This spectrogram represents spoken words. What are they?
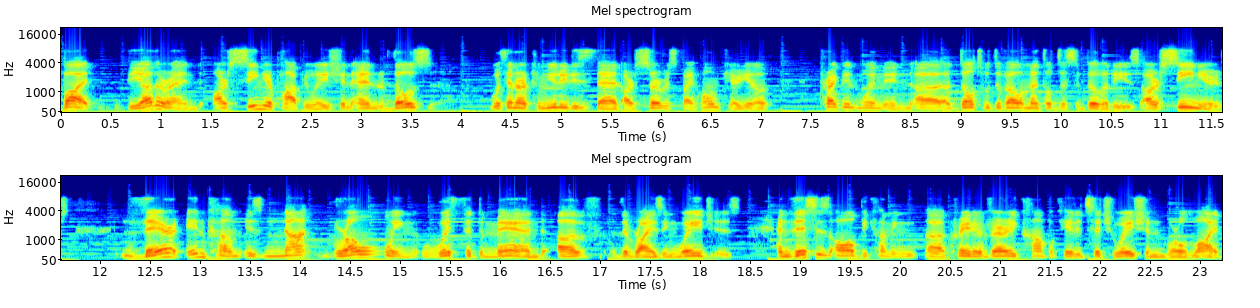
But the other end, our senior population and those within our communities that are serviced by home care, you know, pregnant women, uh, adults with developmental disabilities, our seniors, their income is not growing with the demand of the rising wages. And this is all becoming, uh, creating a very complicated situation worldwide.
